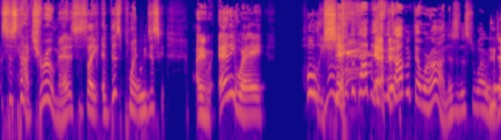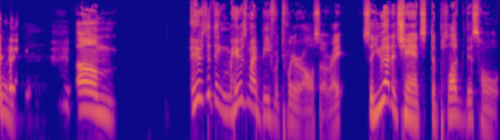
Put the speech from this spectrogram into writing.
it's just not true, man. It's just like at this point, we just anyway. anyway holy no, shit! This is, the topic, this is the topic that we're on. This is this is why we're doing it. um, here's the thing. Here's my beef with Twitter also, right? So you had a chance to plug this hole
